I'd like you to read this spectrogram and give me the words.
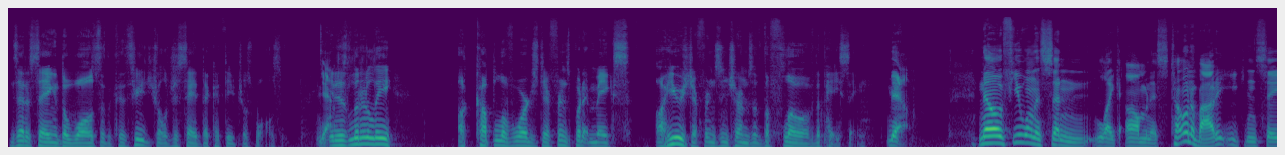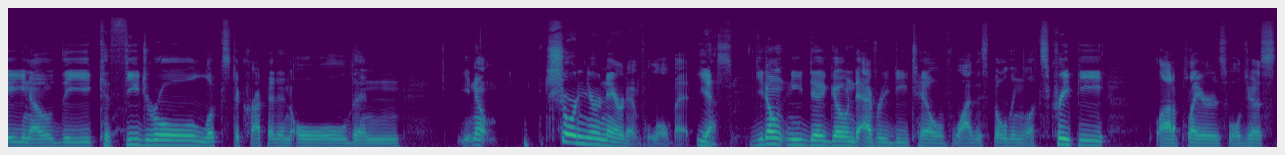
instead of saying the walls of the cathedral, just say the cathedral's walls. Yeah. It is literally a couple of words difference, but it makes a huge difference in terms of the flow of the pacing. Yeah. Now, if you want to send like ominous tone about it, you can say, you know, the cathedral looks decrepit and old, and you know, shorten your narrative a little bit. Yes. You don't need to go into every detail of why this building looks creepy. A lot of players will just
